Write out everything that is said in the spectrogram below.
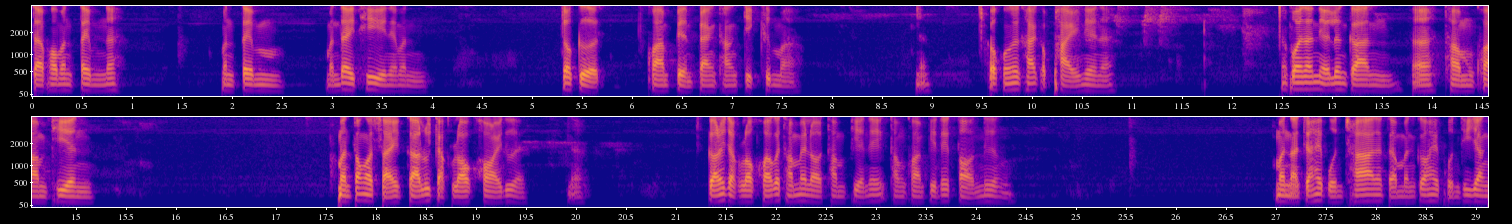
แต่พอมันเต็มนะ มันเต็มมันได้ที่เนี่ยมันก็เกิดความเปลี่ยนแปลงทางจิตขึ้นมาก็คงคล้ายๆกับไผ่เนี่ยนะ เพราะฉะนั้นเนี่ยเรื่องการนะทำความเพียร มันต้องอาศัยการรู้จักรอคอยด้วยนะการรู้จักรอคอยก็ทำให้เราทำเพียรได้ทำความเพียรได้ต่อเนื่อง มันอาจจะให้ผลช้านะแต่มันก็ให้ผลที่ยั่ง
